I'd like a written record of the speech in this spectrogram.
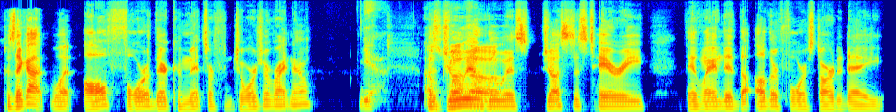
Because they got what all four of their commits are from Georgia right now. Yeah. Because Oh, Julian uh, Lewis, Justice Terry, they landed the other four star today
